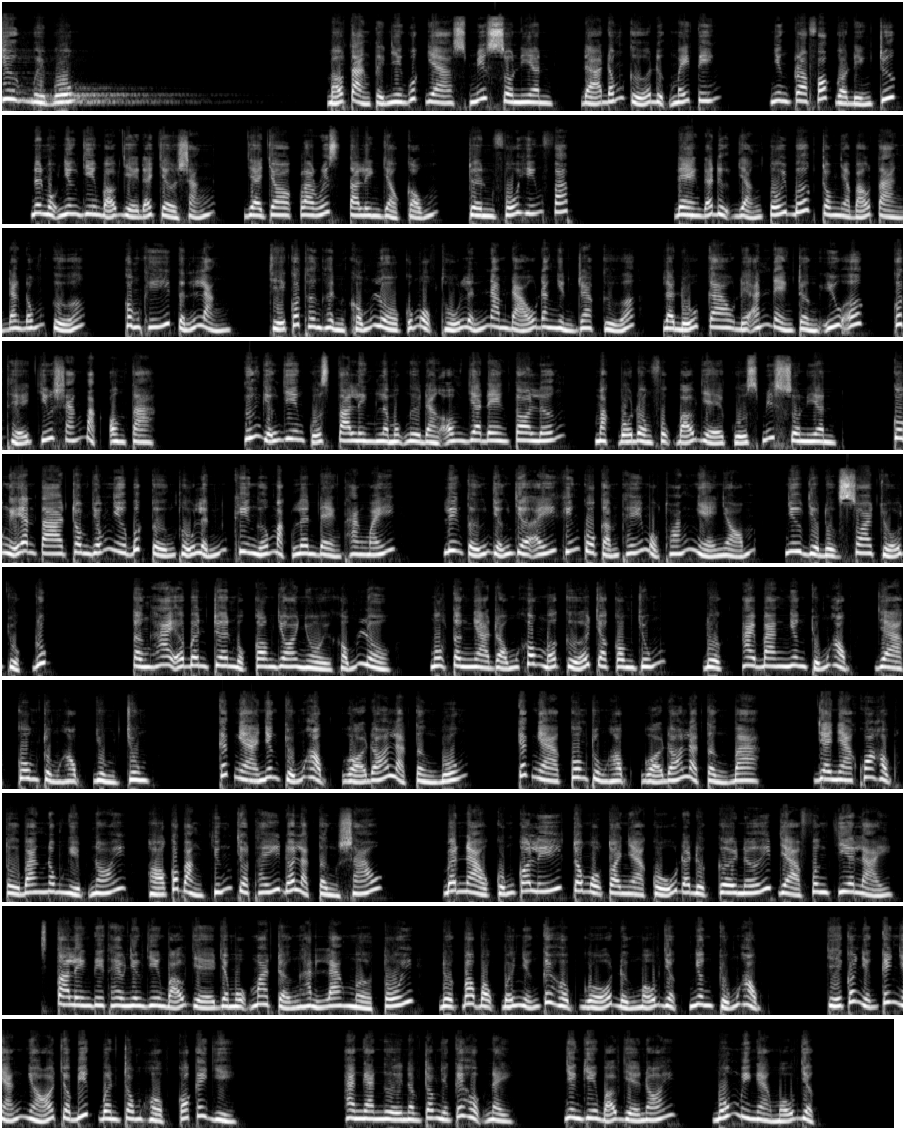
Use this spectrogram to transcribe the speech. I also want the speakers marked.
Speaker 1: Chương 14 Bảo tàng tự nhiên quốc gia Smithsonian đã đóng cửa được mấy tiếng, nhưng Crawford gọi điện trước nên một nhân viên bảo vệ đã chờ sẵn và cho Clarice Starling vào cổng trên phố Hiến Pháp. Đèn đã được dặn tối bớt trong nhà bảo tàng đang đóng cửa, không khí tĩnh lặng, chỉ có thân hình khổng lồ của một thủ lĩnh Nam đảo đang nhìn ra cửa là đủ cao để ánh đèn trần yếu ớt có thể chiếu sáng mặt ông ta. Hướng dẫn viên của Stalin là một người đàn ông da đen to lớn, mặc bộ đồng phục bảo vệ của Smithsonian. Cô nghĩ anh ta trông giống như bức tượng thủ lĩnh khi ngửa mặt lên đèn thang máy. Liên tưởng dẫn giờ ấy khiến cô cảm thấy một thoáng nhẹ nhõm, như vừa được xoa chỗ chuột rút. Tầng 2 ở bên trên một con voi nhồi khổng lồ, một tầng nhà rộng không mở cửa cho công chúng, được hai ban nhân chủng học và côn trùng học dùng chung. Các nhà nhân chủng học gọi đó là tầng 4, các nhà côn trùng học gọi đó là tầng 3, và nhà khoa học từ ban nông nghiệp nói họ có bằng chứng cho thấy đó là tầng 6. Bên nào cũng có lý trong một tòa nhà cũ đã được cơi nới và phân chia lại. Stalin đi theo nhân viên bảo vệ vào một ma trận hành lang mờ tối được bao bọc bởi những cái hộp gỗ đựng mẫu vật nhân chủng học. Chỉ có những cái nhãn nhỏ cho biết bên trong hộp có cái gì. Hàng ngàn người nằm trong những cái hộp này. Nhân viên bảo vệ nói 40.000 mẫu vật.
